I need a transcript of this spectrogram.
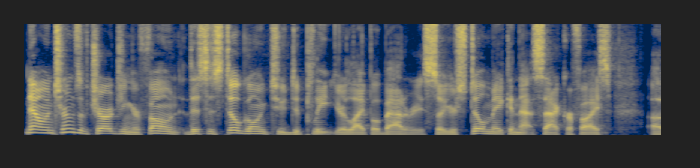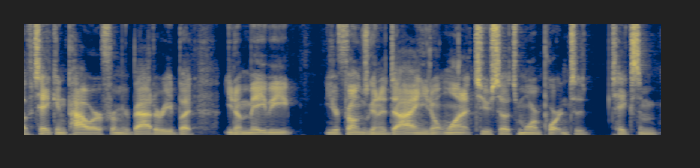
Now, in terms of charging your phone, this is still going to deplete your LiPo batteries. So you're still making that sacrifice of taking power from your battery, but you know, maybe your phone's going to die and you don't want it to, so it's more important to take some,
